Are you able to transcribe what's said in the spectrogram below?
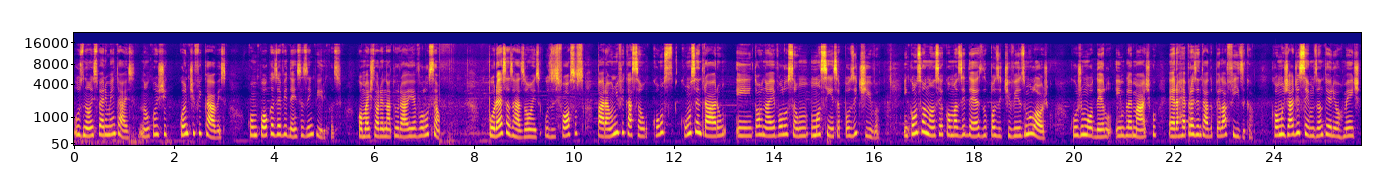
os não experimentais, não quantificáveis, com poucas evidências empíricas, como a história natural e a evolução. Por essas razões, os esforços para a unificação concentraram em tornar a evolução uma ciência positiva, em consonância com as ideias do positivismo lógico, cujo modelo emblemático era representado pela física. Como já dissemos anteriormente,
